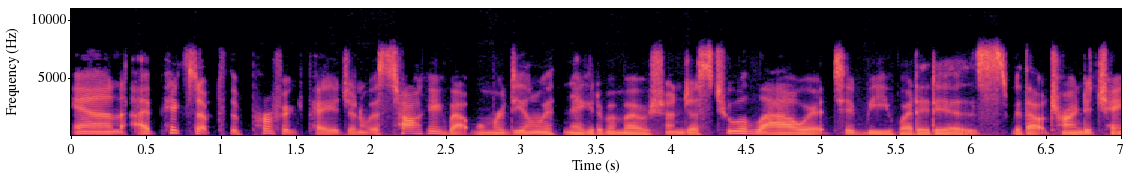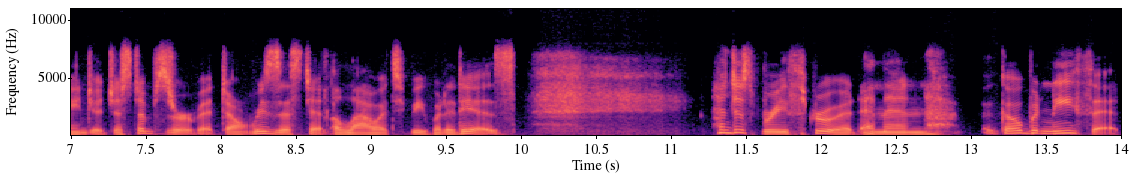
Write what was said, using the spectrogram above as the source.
And I picked up to the perfect page, and it was talking about when we're dealing with negative emotion, just to allow it to be what it is without trying to change it. Just observe it, don't resist it, allow it to be what it is. And just breathe through it, and then go beneath it.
